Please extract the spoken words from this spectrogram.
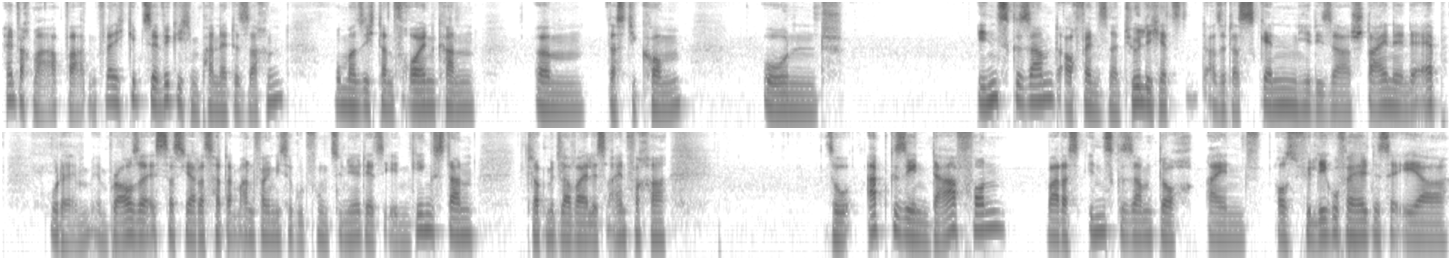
Einfach mal abwarten. Vielleicht gibt es ja wirklich ein paar nette Sachen, wo man sich dann freuen kann, ähm, dass die kommen. Und insgesamt, auch wenn es natürlich jetzt, also das Scannen hier dieser Steine in der App oder im, im Browser ist das ja, das hat am Anfang nicht so gut funktioniert, jetzt eben ging es dann. Ich glaube, mittlerweile ist einfacher. So, abgesehen davon war das insgesamt doch ein aus für Lego-Verhältnisse eher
